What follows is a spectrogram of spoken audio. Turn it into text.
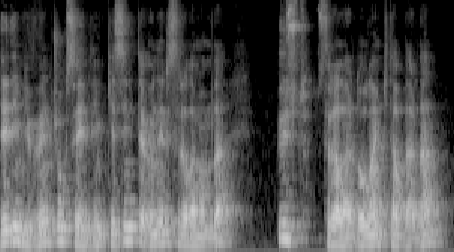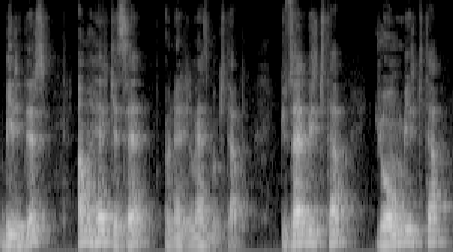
Dediğim gibi benim çok sevdiğim, kesinlikle öneri sıralamamda üst sıralarda olan kitaplardan biridir. Ama herkese önerilmez bu kitap. Güzel bir kitap, yoğun bir kitap,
